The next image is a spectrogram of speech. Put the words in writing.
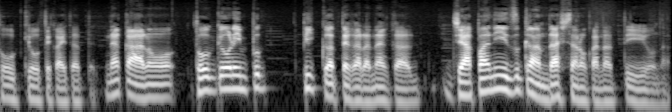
東京って書いてあったなんかあの東京オリンピックあったからなんかジャパニーズ感出したのかなっていうような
